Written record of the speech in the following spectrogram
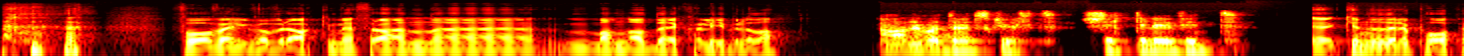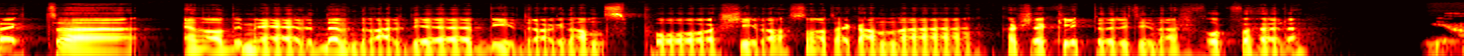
få velge og vrake med fra en uh, mann av det kaliberet, da. Ja, det var dødskult. Skikkelig fint. Kunne dere påpekt uh, en av de mer nevneverdige bidragene hans på skiva, sånn at jeg kan uh, kanskje klippe det litt inn her, så folk får høre? Ja,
